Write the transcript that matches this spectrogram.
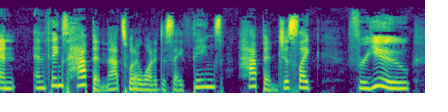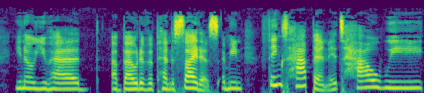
And and things happen. That's what I wanted to say. Things happen. Just like for you, you know, you had a bout of appendicitis. I mean, things happen. It's how we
